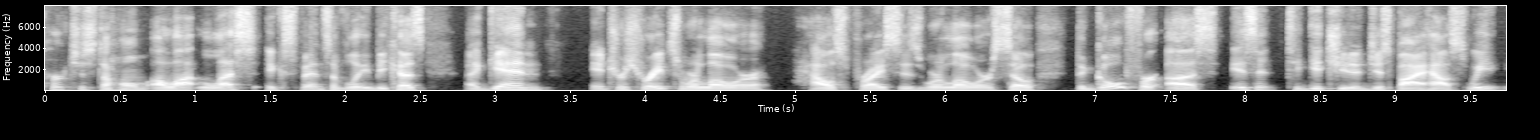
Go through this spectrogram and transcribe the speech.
purchased a home a lot less expensively because, again, interest rates were lower, house prices were lower. So the goal for us isn't to get you to just buy a house. We,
